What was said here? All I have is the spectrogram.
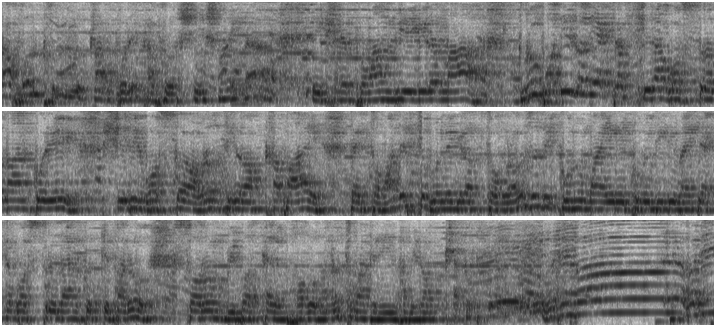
কাপড় খুললো, তারপরে কাপড় শেষ হয় না। এখানে প্রমাণ দিয়ে গেলাম, মা, দ্রৌপদী যদি একটা সেরা বস্ত্র দান করে, সেদিন বস্ত্র আহরণ থেকে রক্ষা পায়। তাই তোমাদেরকে বলে গেলাম, তোমরাও যদি কোনো মায়ের, কোনো দিদি ভাইকে একটা বস্ত্র দান করতে পারো, চরম বিপদকালে ভগবানও তোমাদের এইভাবে রক্ষা করবে। হরি বল হরি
